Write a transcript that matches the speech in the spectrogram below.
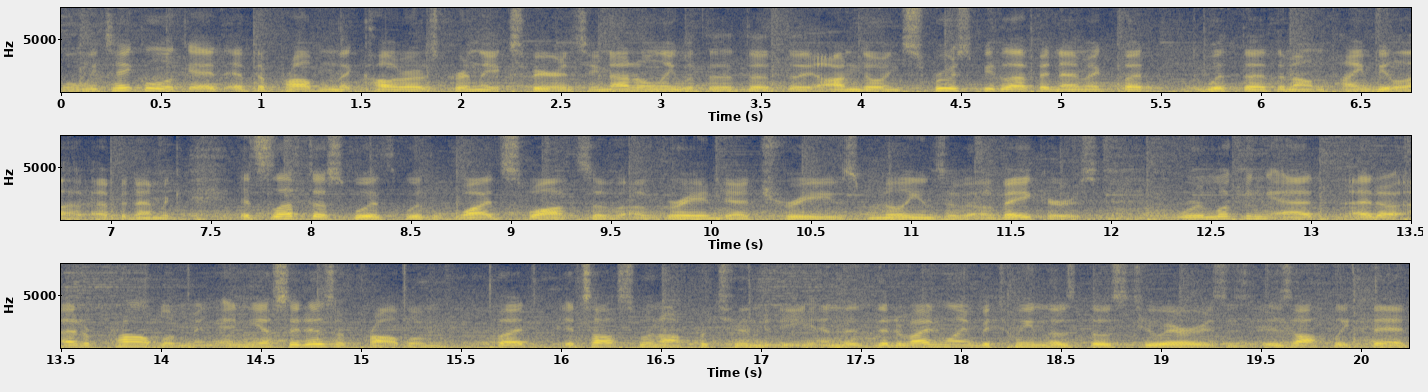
when we take a look at, at the problem that Colorado is currently experiencing, not only with the, the, the ongoing spruce beetle epidemic, but with the, the mountain pine beetle epidemic, it's left us with, with wide swaths of, of gray and dead trees, millions of, of acres. We're looking at, at, a, at a problem, and, and, yes, it is a problem, but it's also an opportunity, and the, dividing line between those, those two areas is, is awfully thin.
